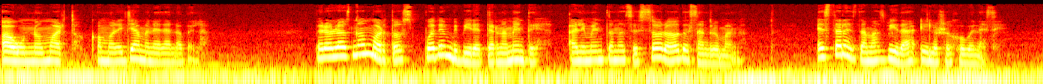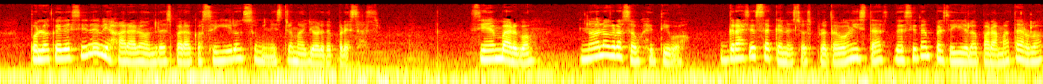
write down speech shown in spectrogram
o un no muerto, como le llaman en la novela. Pero los no muertos pueden vivir eternamente, alimentándose solo de sangre humana. Esta les da más vida y los rejuvenece, por lo que decide viajar a Londres para conseguir un suministro mayor de presas. Sin embargo, no logra su objetivo, gracias a que nuestros protagonistas deciden perseguirlo para matarlo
